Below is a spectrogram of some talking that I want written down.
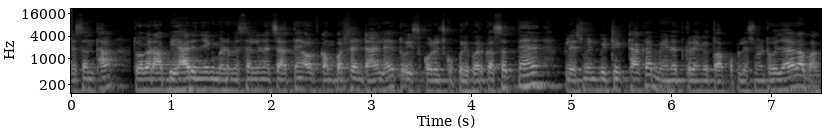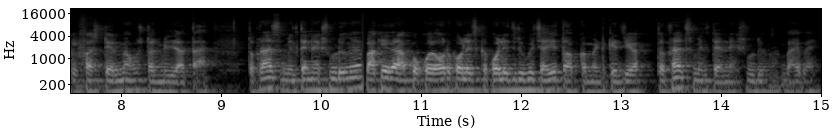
इन्फॉर्मेशन था। तो अगर आप बिहार इंजीनियरिंग में एडमिशन लेना चाहते हैं और कम परसेंटाइल है तो इस कॉलेज को प्रीफर कर सकते हैं। प्लेसमेंट भी ठीक ठाक है, मेहनत करेंगे तो आपको प्लेसमेंट हो जाएगा, बाकी फ़र्स्ट ईयर में हॉस्टल मिल जाता है। तो फ्रेंड्स मिलते हैं नेक्स्ट वीडियो में। बाकी अगर आपको कोई और कॉलेज का कॉलेज रिव्यू चाहिए तो आप कमेंट कीजिएगा। तो फ्रेंड्स मिलते हैं नेक्स्ट वीडियो में। Bye bye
